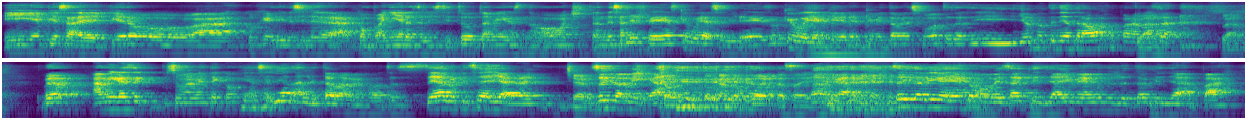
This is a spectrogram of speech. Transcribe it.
y empieza eh, Piero a coger y decirle a compañeras del instituto, amigas, no, chutan de salir feas, que voy a subir eso, que voy a querer que me tomes fotos así. Y yo no tenía trabajo para claro, mostrar. Claro. Pero amigas de sumamente confianza, ya dale, tómame fotos. Sea lo que sea, ya. Soy tu amiga. tocando puertas ahí. soy tu amiga, ya como me saques ya y me hago unos retoques, ya, pa.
